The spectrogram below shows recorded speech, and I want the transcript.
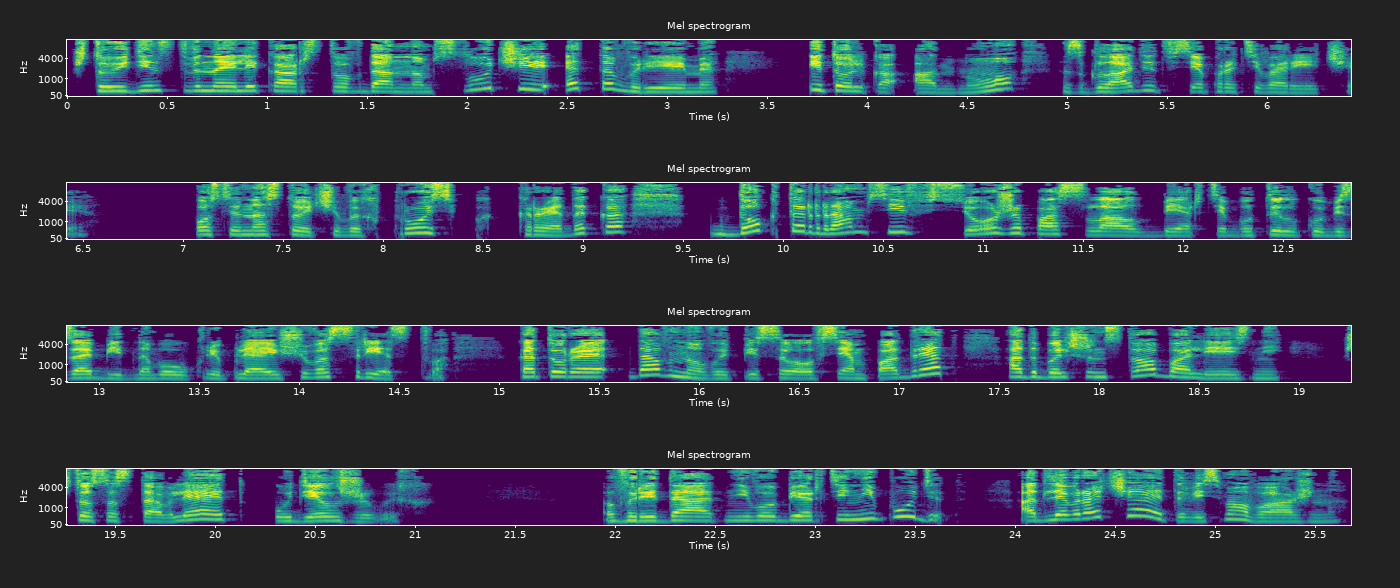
что единственное лекарство в данном случае – это время, и только оно сгладит все противоречия. После настойчивых просьб Кредока доктор Рамси все же послал Берти бутылку безобидного укрепляющего средства, которое давно выписывал всем подряд от большинства болезней, что составляет удел живых. Вреда от него Берти не будет, а для врача это весьма важно.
